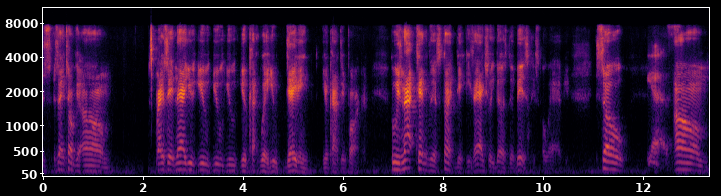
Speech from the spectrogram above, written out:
it's ain't talking. Um, like I said, now you you you you you well you dating your content partner, who is not technically a stunt dick. He's actually does the business or what have you. So yes. Um,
